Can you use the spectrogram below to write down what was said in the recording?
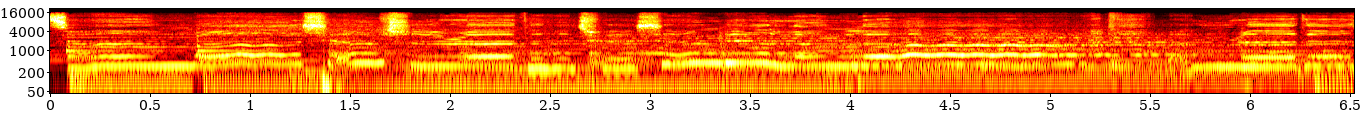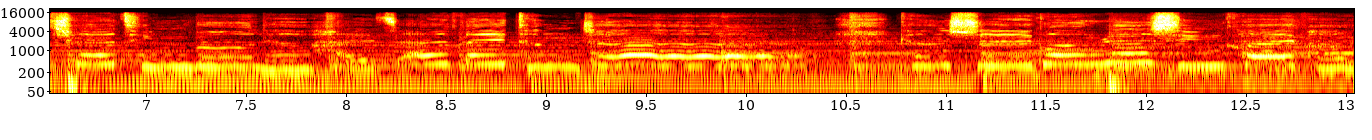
怎么先炽热的，却先变冷了？慢热的，却停不了，还在沸腾着。看时光任性快跑，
